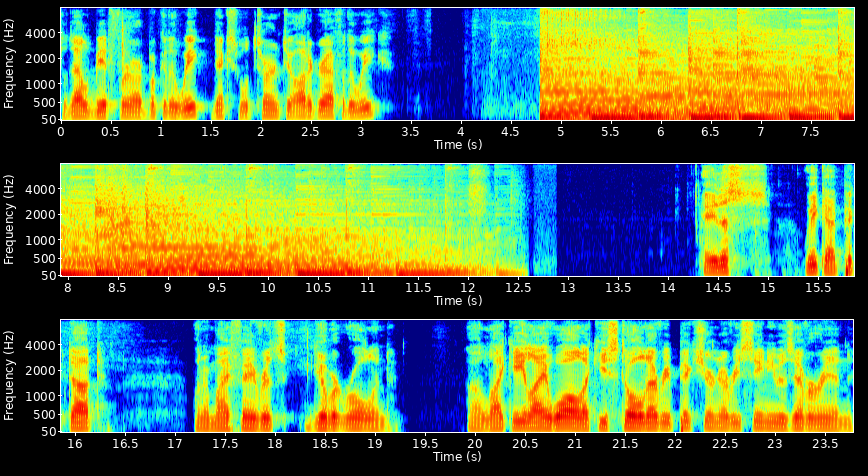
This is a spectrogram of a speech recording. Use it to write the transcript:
So that'll be it for our book of the week. Next, we'll turn to autograph of the week. Hey, this week I picked out one of my favorites, Gilbert Roland. Uh, like Eli Wallach, he stole every picture and every scene he was ever in.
